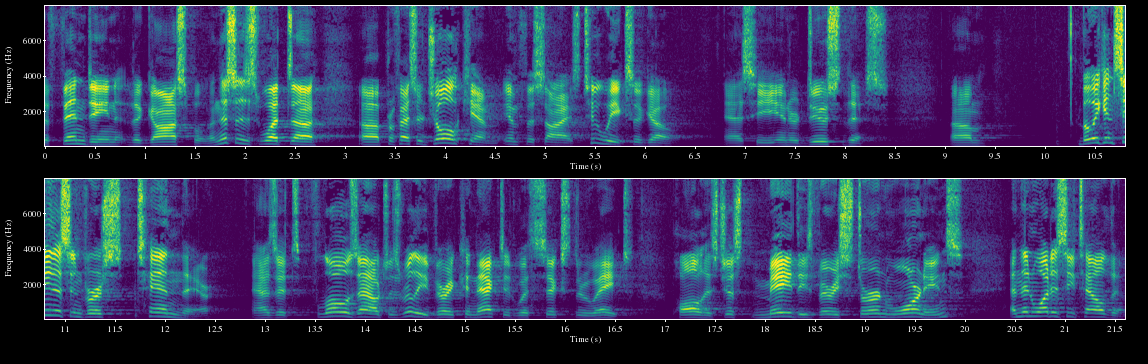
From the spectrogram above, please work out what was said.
defending the gospel. And this is what uh, uh, Professor Joel Kim emphasized two weeks ago as he introduced this. Um, but we can see this in verse 10 there as it flows out, which is really very connected with 6 through 8. Paul has just made these very stern warnings, and then what does he tell them?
